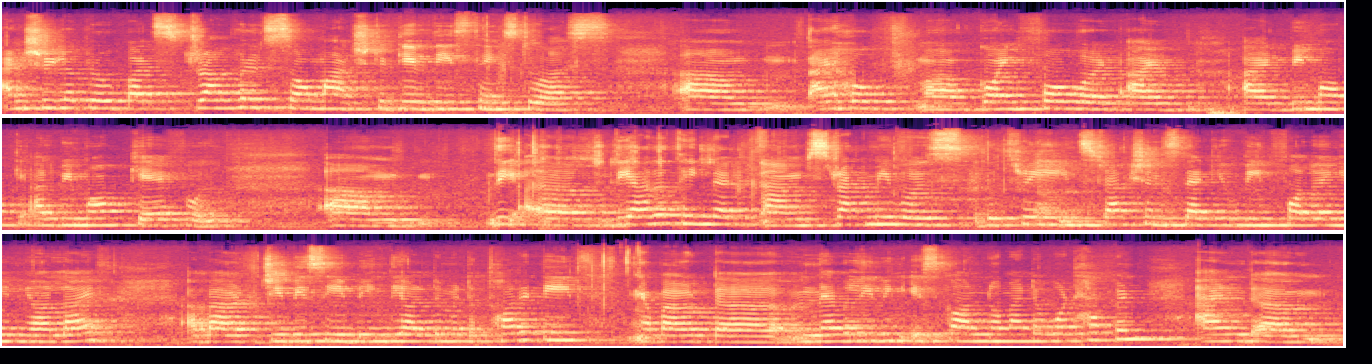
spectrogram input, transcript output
And Srila Prabhupada struggled so much to give these things to us um, I hope uh, going forward I'd, I'd be more, I'll be more careful. Um, the, uh, the other thing that um, struck me was the three instructions that you've been following in your life about GBC being the ultimate authority, about uh, never leaving ISKCON no matter what happened, and um,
